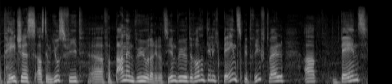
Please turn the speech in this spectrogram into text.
Pages aus dem Newsfeed äh, verbannen will oder reduzieren will. Das was natürlich Bands betrifft, weil äh, Bands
